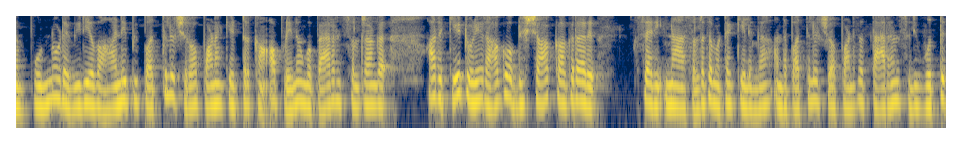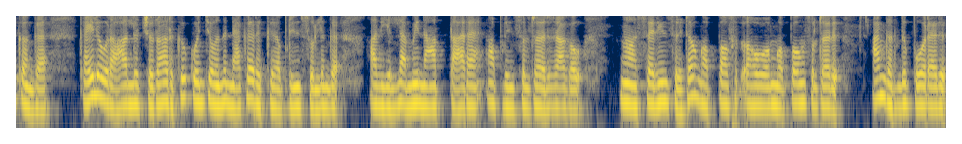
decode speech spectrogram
என் பொண்ணோட வீடியோவை அனுப்பி பத்து லட்ச ரூபா பணம் கேட்டிருக்கான் அப்படின்னு அவங்க பேரண்ட்ஸ் சொல்கிறாங்க அதை கேட்டோடனே ராகவ் அப்படி ஷாக் ஆகுறாரு. சரி நான் சொல்கிறத மட்டும் கேளுங்க. அந்த பத்து லட்ச ரூபா பணத்தை தரேன்னு சொல்லி ஒத்துக்கங்க. கையில் ஒரு ஆறு லட்ச ரூபா இருக்குது கொஞ்சம் வந்து நகை இருக்குது அப்படின்னு சொல்லுங்கள் அது எல்லாமே நான் தரேன் அப்படின்னு சொல்கிறாரு ராகவ். சரின்னு சொல்லிட்டு அவங்க அப்பா அவங்க அப்பாவும் சொல்கிறாரு அங்கேருந்து போகிறாரு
